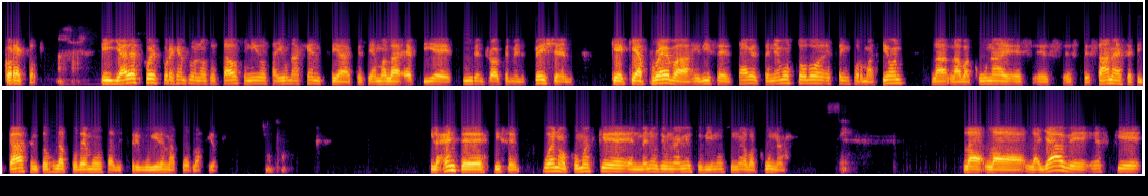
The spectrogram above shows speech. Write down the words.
Correcto. Y ya después, por ejemplo, en los Estados Unidos hay una agencia que se llama la FDA, Food and Drug Administration, que, que aprueba y dice, sabes, tenemos toda esta información, la, la vacuna es, es este, sana, es eficaz, entonces la podemos distribuir en la población. Y la gente dice, bueno, ¿cómo es que en menos de un año tuvimos una vacuna? La, la, la llave es que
